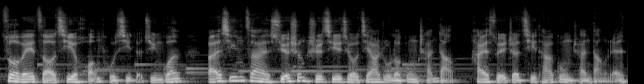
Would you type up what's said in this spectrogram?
作为早期黄埔系的军官，白星在学生时期就加入了共产党，还随着其他共产党人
